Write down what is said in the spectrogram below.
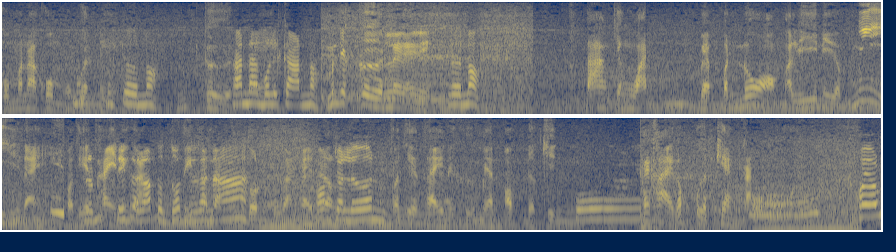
คมนาคมของเพิ่นนี่มันเกินเนาะเกินการได้บริการเนาะมันจะเกินเลยนี่เกินเนาะต่างจังหวัดแบบบ้านนอกอาลีนี่แบบมีได้ประเทศไทยติ๊กระดับต้นๆเหมือนกันนะต้นๆเหมือนกันในความเรื่องเจริญประเทศไทยนี่คือ Man of the King โอ้คล้ายๆก็เปิดแข่งกันคอยมัน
